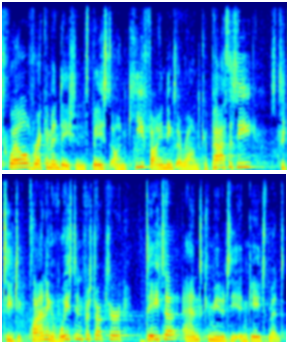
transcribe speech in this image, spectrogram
12 recommendations based on key findings around capacity, strategic planning of waste infrastructure, data and community engagement.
